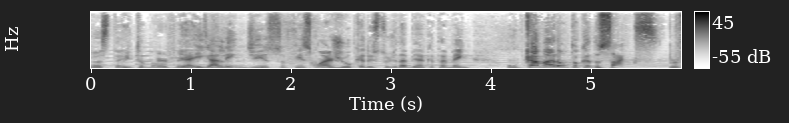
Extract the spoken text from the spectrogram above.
gostei. Muito bom. Perfeito. E aí, além disso, fiz com a Ju, que é do estúdio da Bianca também, um camarão tocando sax. Por,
